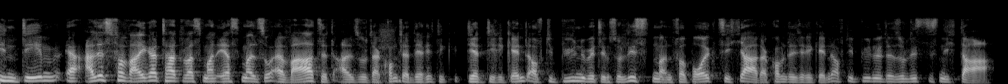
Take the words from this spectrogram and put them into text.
Indem er alles verweigert hat, was man erstmal so erwartet. Also da kommt ja der, der, Dirigent auf die Bühne mit dem Solisten, man verbeugt sich, ja, da kommt der Dirigent auf die Bühne, der Solist ist nicht da.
